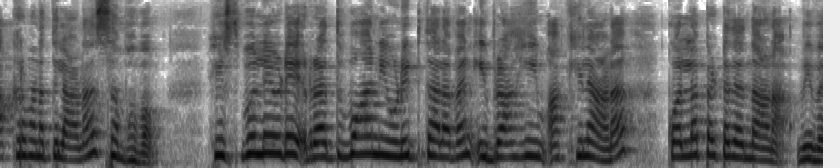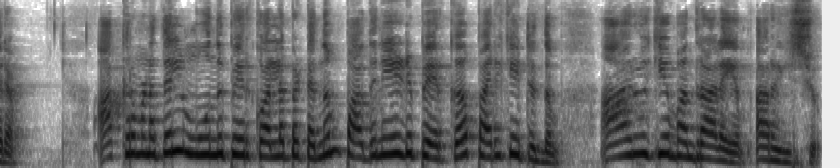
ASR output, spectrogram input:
ആക്രമണത്തിലാണ് സംഭവം. ഹിസ്ബുല്ലയുടെ റദ്വാൻ യൂണിറ്റ് തലവൻ ഇബ്രാഹിം അഖിലാണ് കൊല്ലപ്പെട്ടതെന്നാണ് വിവരം. ആക്രമണത്തിൽ മൂന്ന് പേർ കൊല്ലപ്പെട്ടെന്നും പതിനേഴ് പേർക്ക് പരിക്കേറ്റെന്നും ആരോഗ്യ മന്ത്രാലയം അറിയിച്ചു.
